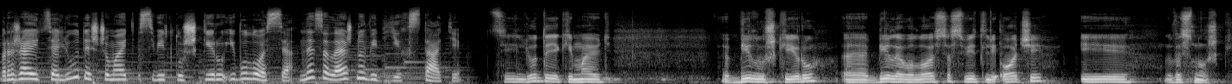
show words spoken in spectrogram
вражаються люди, що мають світлу шкіру і волосся, незалежно від їх статі. Ці люди, які мають білу шкіру, е, біле волосся, світлі очі і веснушки.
